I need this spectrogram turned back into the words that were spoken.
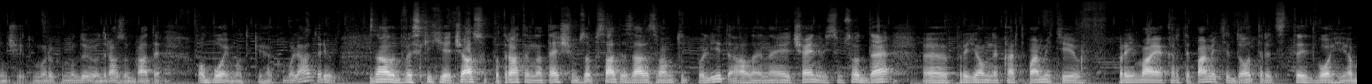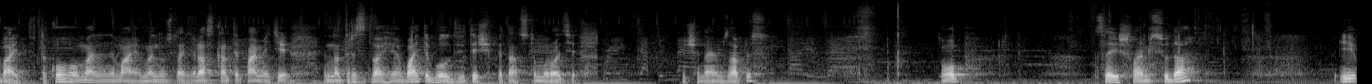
інший. Тому рекомендую одразу брати обойму таких акумуляторів. Знали б ви, скільки я часу потратив на те, щоб записати зараз вам тут політ, але на Chain 800D е, прийомник карт пам'яті приймає карти пам'яті до 32 ГБ. Такого в мене немає. У мене останній раз карти пам'яті на 32 ГБ було у 2015 році. Починаємо запис. Оп. Це йшлем сюди. І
